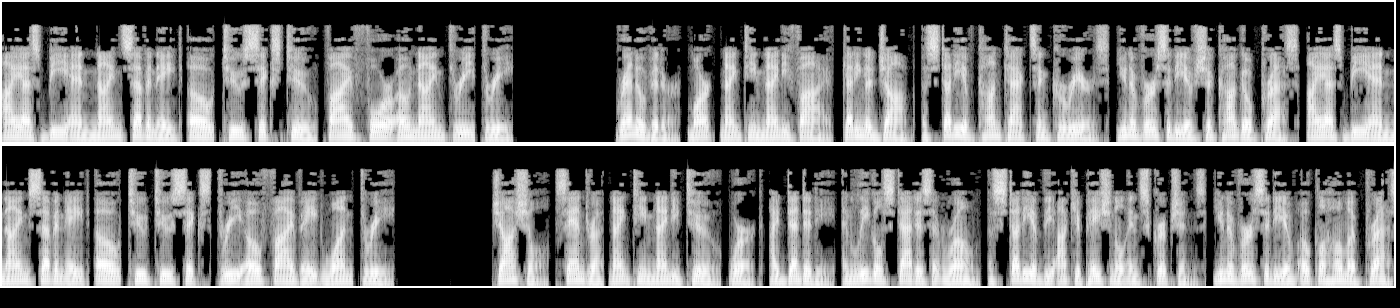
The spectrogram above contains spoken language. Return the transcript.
ISBN 978-0-262-54093-3 Granovetter, Mark 1995, Getting a Job, A Study of Contacts and Careers, University of Chicago Press, ISBN 978 0 226 30581 3 Joshel, Sandra 1992, Work, Identity, and Legal Status at Rome, A Study of the Occupational Inscriptions, University of Oklahoma Press,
